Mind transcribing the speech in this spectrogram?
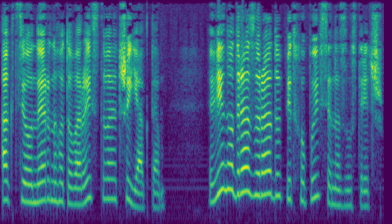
акціонерного товариства чи як там. Він одразу раду підхопився на зустріч.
